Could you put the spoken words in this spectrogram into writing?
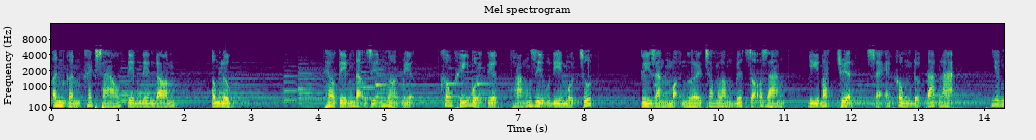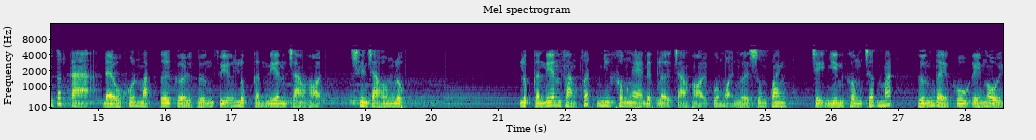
ân cần khách sáo tiến đến đón. Ông Lục. Theo tiếng đạo diễn mở miệng, không khí buổi tiệc thoáng dịu đi một chút. Tuy rằng mọi người trong lòng biết rõ ràng đi bắt chuyện sẽ không được đáp lại, nhưng tất cả đều khuôn mặt tươi cười hướng phía Lục Cẩn Niên chào hỏi. "Xin chào ông Lục." Lục Cẩn Niên phảng phất như không nghe được lời chào hỏi của mọi người xung quanh, chỉ nhìn không chớp mắt hướng về khu ghế ngồi,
